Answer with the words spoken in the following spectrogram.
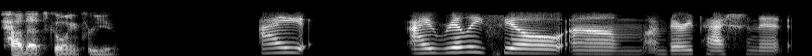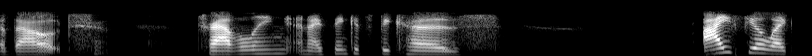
how that's going for you. I I really feel um, I'm very passionate about traveling, and I think it's because I feel like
